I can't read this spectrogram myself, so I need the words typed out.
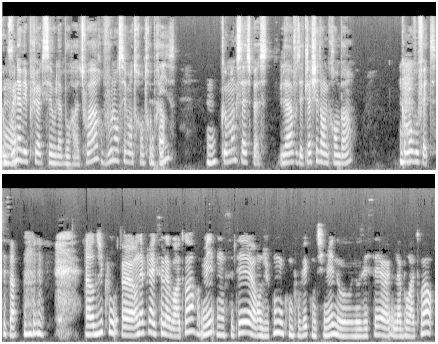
Donc vous n'avez plus accès au laboratoire, vous lancez votre entreprise. Mm. Comment que ça se passe? Là, vous êtes lâché dans le grand bain. Comment vous faites? C'est ça. Alors du coup, euh, on n'a plus accès au laboratoire, mais on s'était rendu compte qu'on pouvait continuer nos, nos essais euh, laboratoires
